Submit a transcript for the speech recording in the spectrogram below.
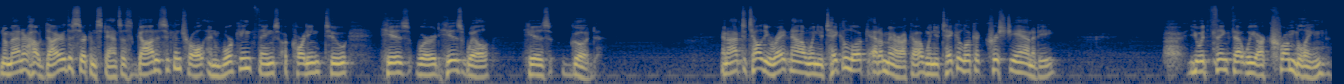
No matter how dire the circumstances, God is in control and working things according to His word, His will, His good. And I have to tell you right now, when you take a look at America, when you take a look at Christianity, you would think that we are crumbling,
